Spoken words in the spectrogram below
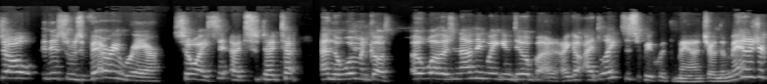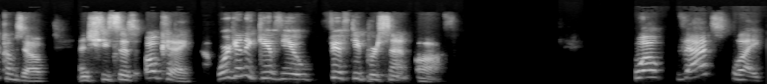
So this was very rare. So I said, and the woman goes, "Oh well, there's nothing we can do about it." I go, "I'd like to speak with the manager." And the manager comes out and she says, "Okay, we're going to give you fifty percent off." Well, that's like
